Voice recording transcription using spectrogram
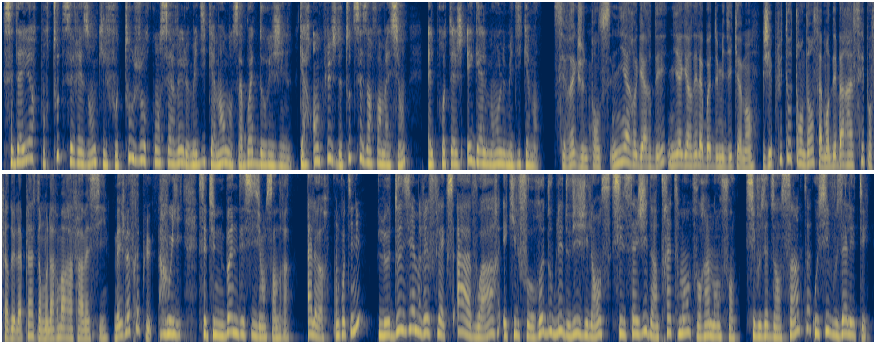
C'est d'ailleurs pour toutes ces raisons qu'il faut toujours conserver le médicament dans sa boîte d'origine, car en plus de toutes ces informations, elle protège également le médicament. C'est vrai que je ne pense ni à regarder, ni à garder la boîte de médicaments. J'ai plutôt tendance à m'en débarrasser pour faire de la place dans mon armoire à pharmacie. Mais je le ferai plus. Oui, c'est une bonne décision, Sandra. Alors, on continue? Le deuxième réflexe à avoir est qu'il faut redoubler de vigilance s'il s'agit d'un traitement pour un enfant, si vous êtes enceinte ou si vous allaitez,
